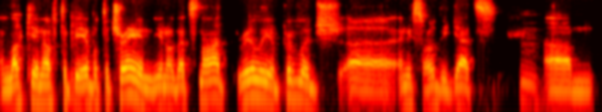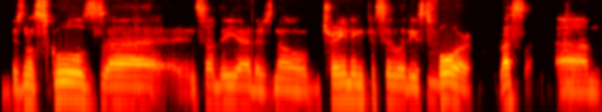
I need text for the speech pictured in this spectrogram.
and lucky enough to be able to train. You know, that's not really a privilege uh, any Saudi gets. Hmm. Um, there's no schools uh, in Saudi, there's no training facilities hmm. for wrestling. Um,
